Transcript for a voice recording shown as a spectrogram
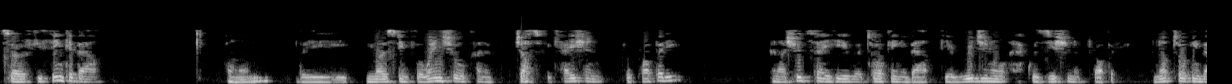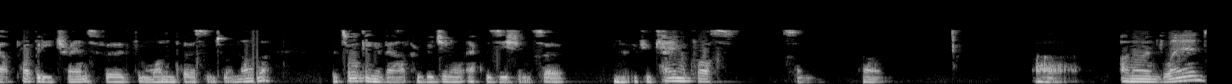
So if you think about um, the most influential kind of justification for property, and I should say here we're talking about the original acquisition of property. We're not talking about property transferred from one person to another. We're talking about original acquisition. So, you know, if you came across some um, uh, unowned land,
